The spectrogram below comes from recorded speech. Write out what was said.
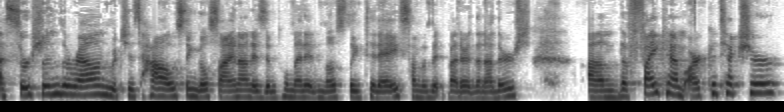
assertions around, which is how single sign-on is implemented mostly today. Some of it better than others. Um, the FICAM architecture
